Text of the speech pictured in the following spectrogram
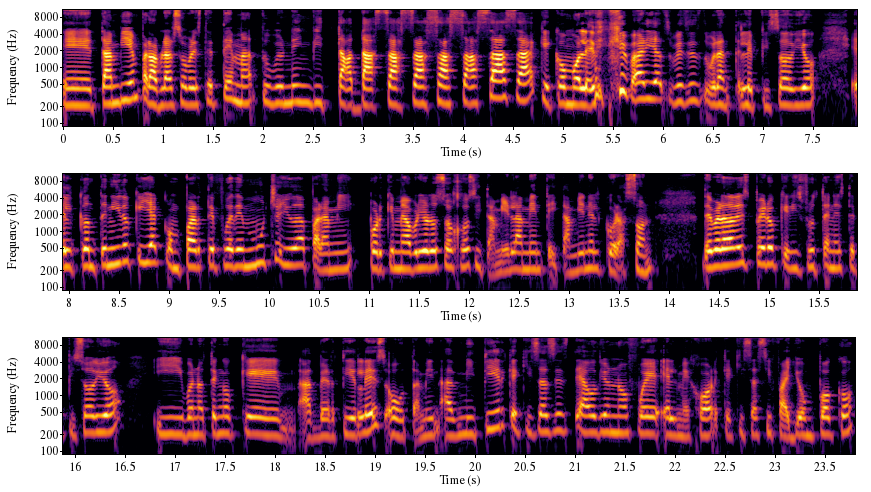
Eh, también para hablar sobre este tema tuve una invitada sasa, que como le dije varias veces durante el episodio, el contenido que ella comparte fue de mucha ayuda para mí porque me abrió los ojos y también la mente y también el corazón. De verdad espero que disfruten este episodio y bueno, tengo que advertirles o también admitir que quizás este audio no fue el mejor, que quizás sí falló un poco,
